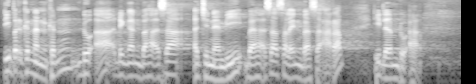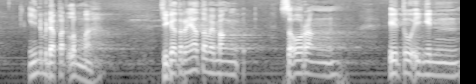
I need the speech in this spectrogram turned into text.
diperkenankan doa dengan bahasa ajnabi, bahasa selain bahasa Arab di dalam doa. Ini mendapat lemah. Jika ternyata memang seorang itu ingin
